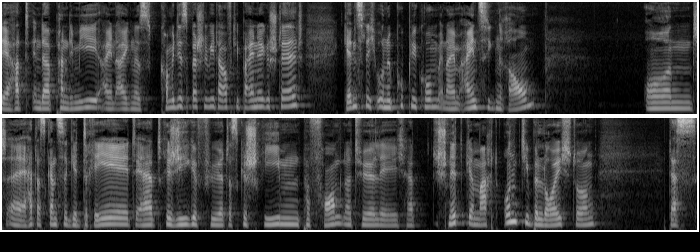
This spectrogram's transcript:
Der hat in der Pandemie ein eigenes Comedy-Special wieder auf die Beine gestellt, gänzlich ohne Publikum in einem einzigen Raum. Und äh, er hat das Ganze gedreht, er hat Regie geführt, das geschrieben, performt natürlich, hat Schnitt gemacht und die Beleuchtung. Das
